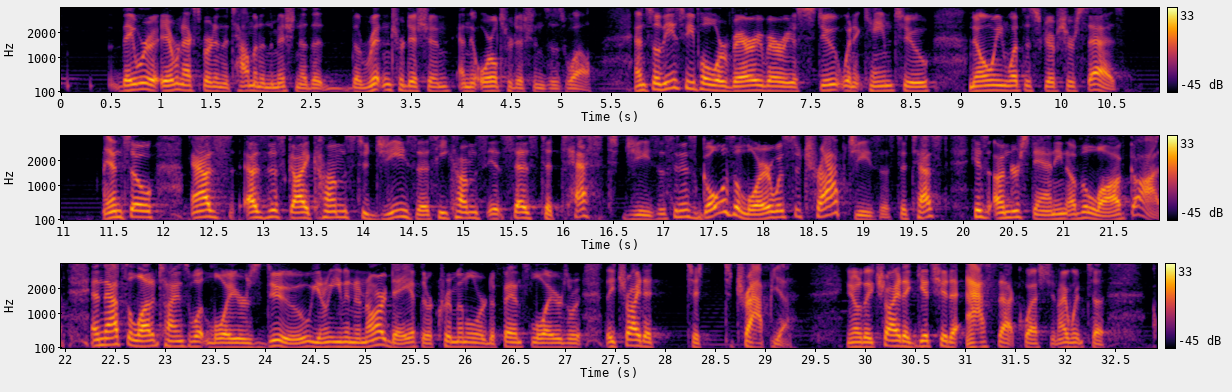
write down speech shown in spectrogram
they, were, they were an expert in the Talmud and the Mishnah, the, the written tradition and the oral traditions as well. And so these people were very, very astute when it came to knowing what the scripture says. And so, as, as this guy comes to Jesus, he comes, it says, to test Jesus. And his goal as a lawyer was to trap Jesus, to test his understanding of the law of God. And that's a lot of times what lawyers do, you know, even in our day, if they're criminal or defense lawyers, or they try to, to, to trap you. You know, they try to get you to ask that question. I went to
